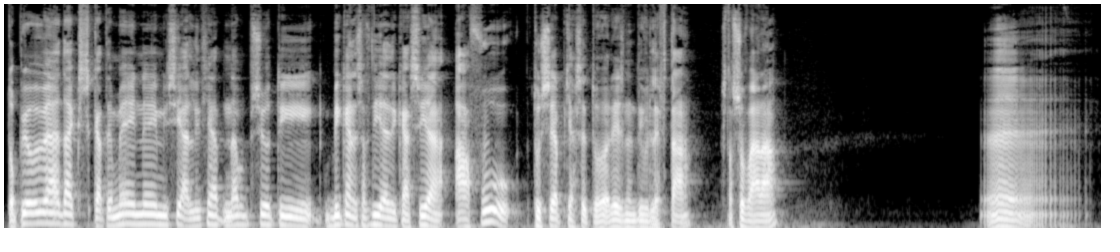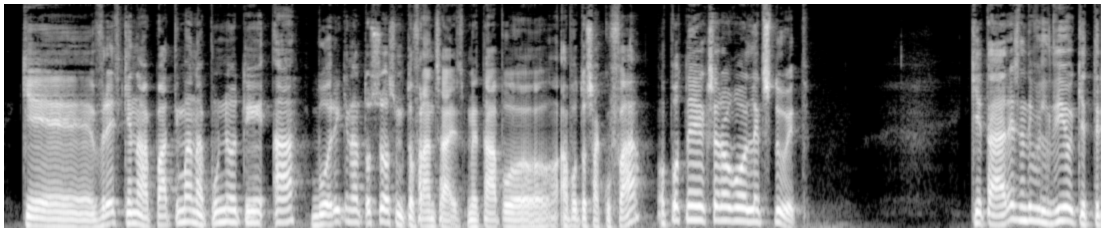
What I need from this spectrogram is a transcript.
Το οποίο βέβαια εντάξει, κατ' εμέ είναι η μισή αλήθεια από την άποψη ότι μπήκαν σε αυτή τη διαδικασία αφού τους έπιασε το Resident Evil 7 στα σοβαρά ε, και βρέθηκε ένα απάτημα να πούνε ότι α, μπορεί και να το σώσουμε το franchise μετά από, από το σακουφά οπότε ξέρω εγώ let's do it και τα Resident Evil 2 και 3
